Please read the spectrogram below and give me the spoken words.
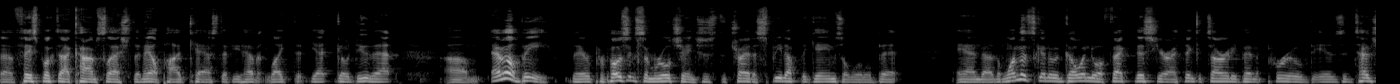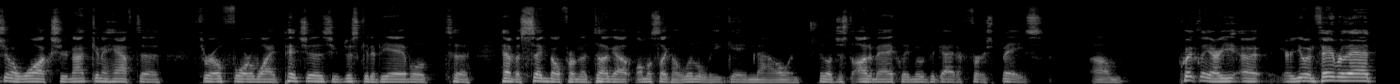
uh, facebook.com slash the nail podcast. If you haven't liked it yet, go do that. Um, MLB, they're proposing some rule changes to try to speed up the games a little bit. And uh, the one that's going to go into effect this year, I think it's already been approved, is intentional walks. You're not going to have to throw four wide pitches. You're just going to be able to have a signal from the dugout, almost like a little league game now, and it'll just automatically move the guy to first base. Um, quickly, are you uh, are you in favor of that?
